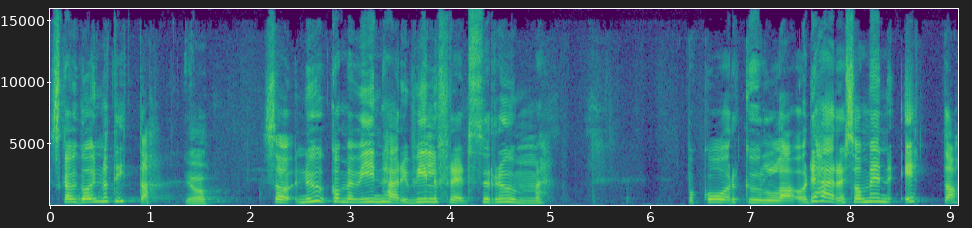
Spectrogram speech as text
Ska vi gå in och titta? Ja. Så nu kommer vi in här i Wilfreds rum på Kårkulla och det här är som en etta.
